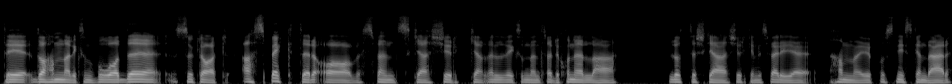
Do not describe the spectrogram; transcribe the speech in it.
det, då hamnar liksom både såklart aspekter av svenska kyrkan, eller liksom den traditionella lutherska kyrkan i Sverige hamnar ju på sniskan där.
